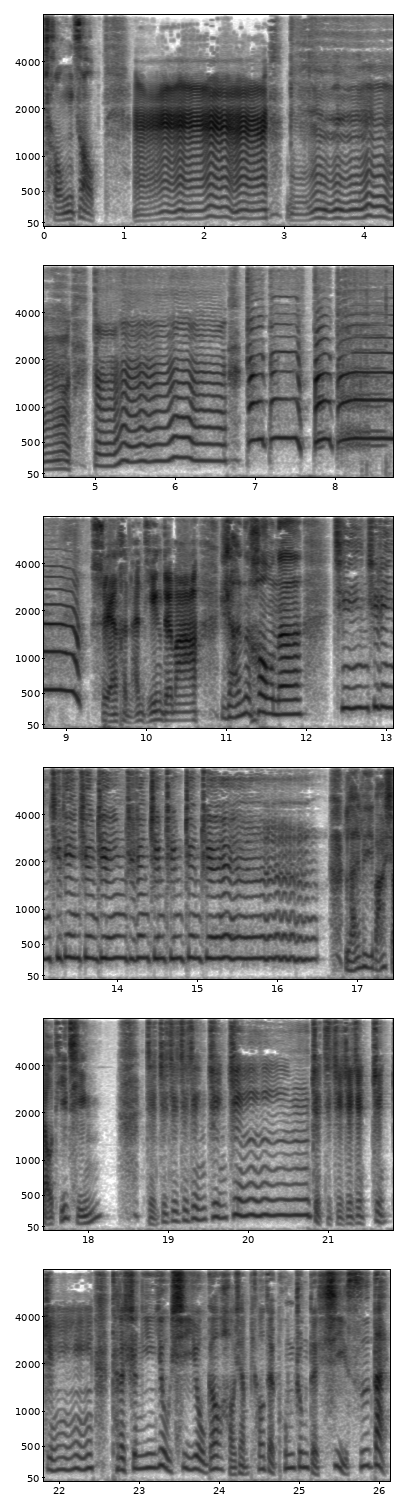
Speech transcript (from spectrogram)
重奏。虽然很难听，对吗？然后呢？来了一把小提琴，这这这这这这这这这这这这这，它的声音又细又高，好像飘在空中的细丝带。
